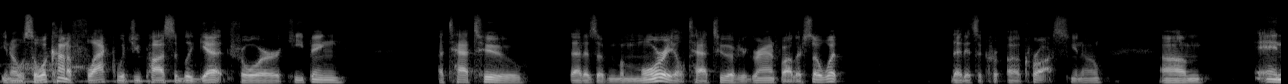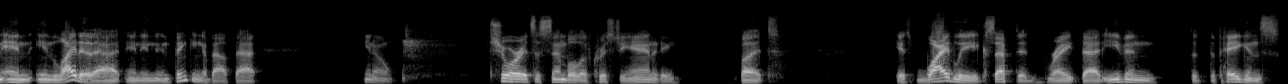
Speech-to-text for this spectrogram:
you know so what kind of flack would you possibly get for keeping a tattoo that is a memorial tattoo of your grandfather? So what that it's a, cr- a cross you know? Um and and in light of that and in, in thinking about that you know sure it's a symbol of christianity but it's widely accepted right that even the, the pagans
